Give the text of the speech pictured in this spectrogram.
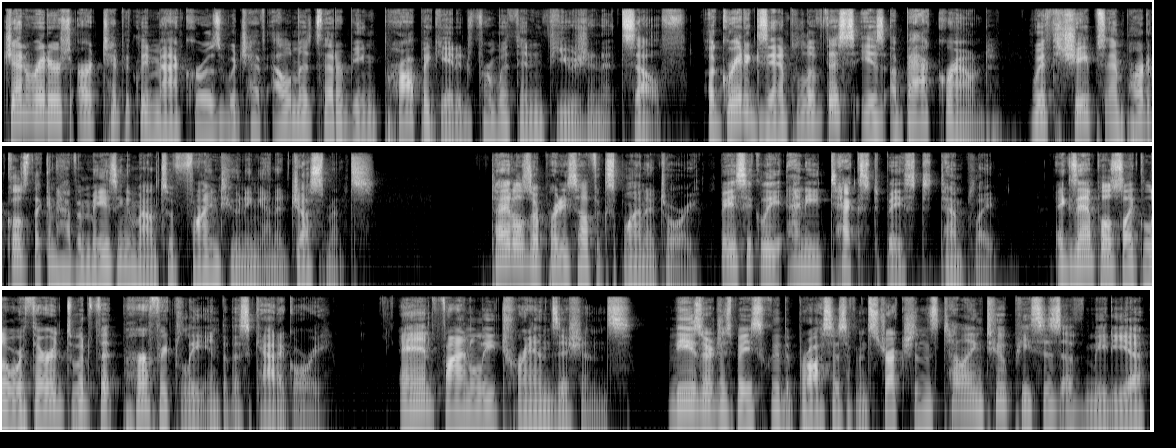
Generators are typically macros which have elements that are being propagated from within Fusion itself. A great example of this is a background, with shapes and particles that can have amazing amounts of fine-tuning and adjustments. Titles are pretty self-explanatory, basically any text-based template. Examples like lower thirds would fit perfectly into this category. And finally, transitions. These are just basically the process of instructions telling two pieces of media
